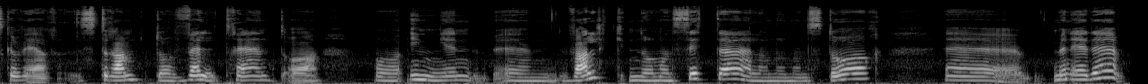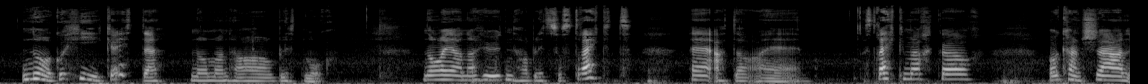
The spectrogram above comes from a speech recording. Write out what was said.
skal være stramt og veltrent og, og ingen eh, valk når man sitter eller når man står. Eh, men er det noe å hige etter når man har blitt mor? Når gjerne huden har blitt så strekt Eh, at det er strekkmerker, og kanskje han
